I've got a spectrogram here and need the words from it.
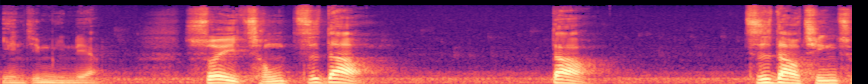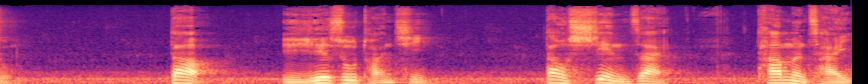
眼睛明亮。所以从知道到知道清楚，到与耶稣团契，到现在，他们才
